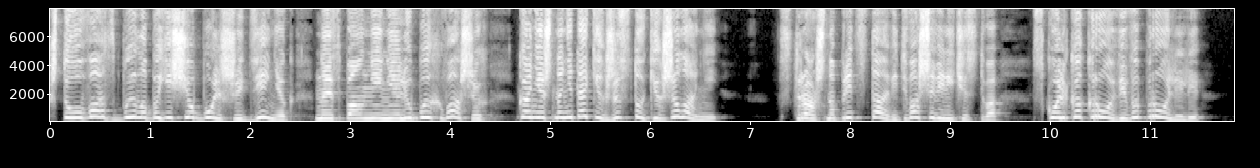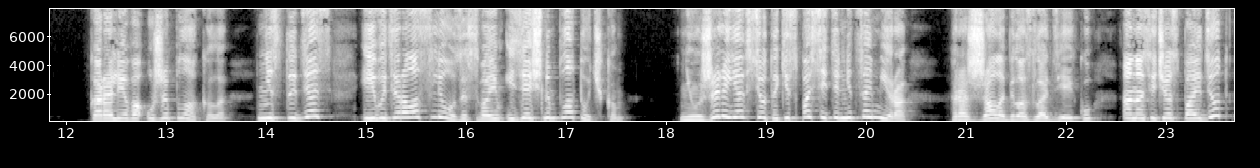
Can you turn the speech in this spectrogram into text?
что у вас было бы еще больше денег на исполнение любых ваших, конечно, не таких жестоких желаний. Страшно представить, Ваше Величество, сколько крови вы пролили!» Королева уже плакала, не стыдясь, и вытирала слезы своим изящным платочком. «Неужели я все-таки спасительница мира?» Разжалобила злодейку. Она сейчас пойдет,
